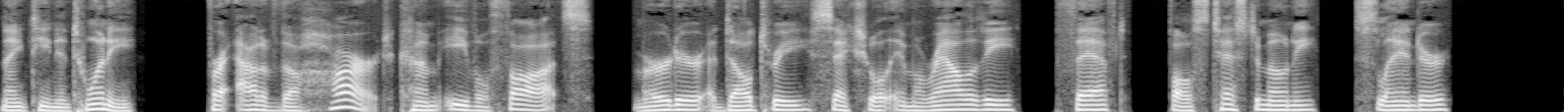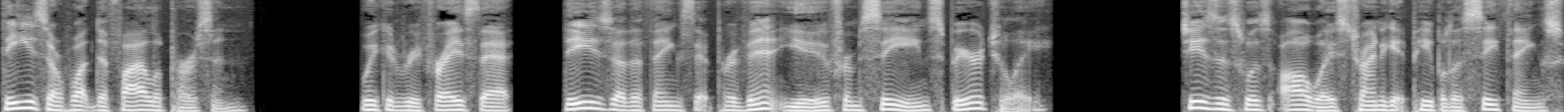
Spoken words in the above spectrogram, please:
19 and 20. For out of the heart come evil thoughts, murder, adultery, sexual immorality, theft, false testimony, slander. These are what defile a person. We could rephrase that these are the things that prevent you from seeing spiritually. Jesus was always trying to get people to see things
